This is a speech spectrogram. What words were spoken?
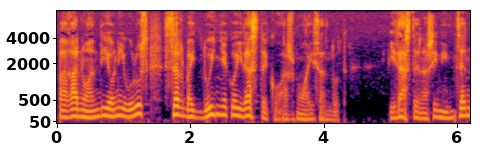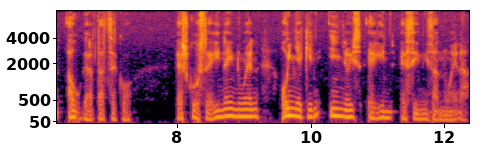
pagano handi honi buruz zerbait duineko idazteko asmoa izan dut. Idazten hasi nintzen hau gertatzeko. Eskuz egin nahi nuen, oinekin inoiz egin ezin izan nuena.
